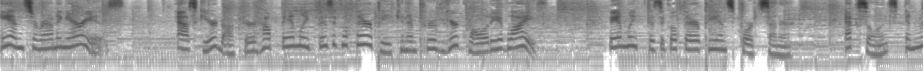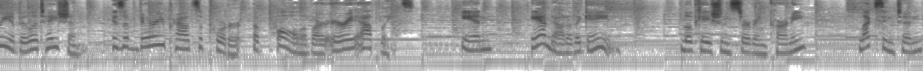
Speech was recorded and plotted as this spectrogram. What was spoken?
and surrounding areas. Ask your doctor how Family Physical Therapy can improve your quality of life. Family Physical Therapy and Sports Center, Excellence in Rehabilitation is a very proud supporter of all of our area athletes, in and out of the game. Locations serving Kearney, Lexington,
